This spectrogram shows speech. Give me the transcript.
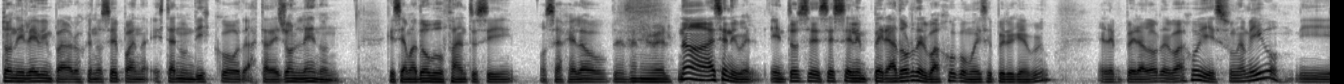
Tony Levin, para los que no sepan, está en un disco hasta de John Lennon que se llama Double Fantasy, o sea, Hello. De ese nivel. No, a ese nivel. Entonces es el emperador del bajo, como dice Peter Gabriel. El emperador del bajo y es un amigo. Y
